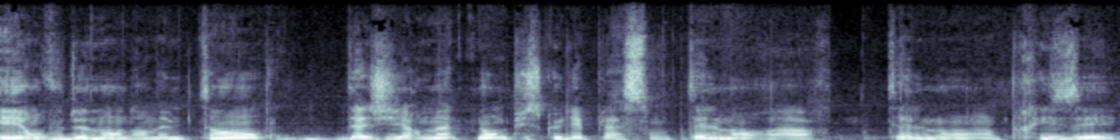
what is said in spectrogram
Et on vous demande en même temps d'agir maintenant, puisque les places sont tellement rares, tellement prisées,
